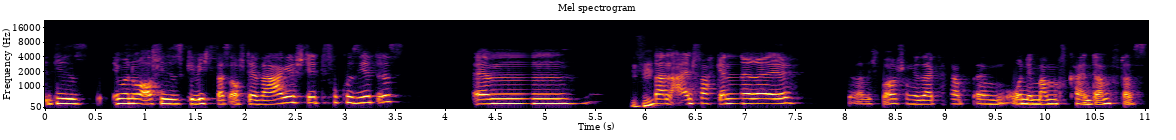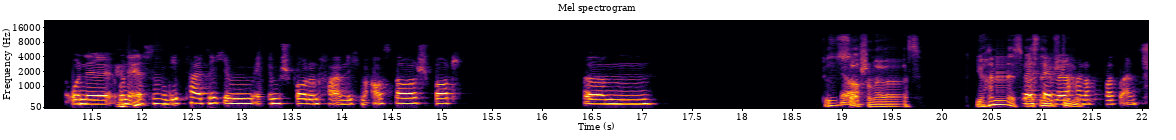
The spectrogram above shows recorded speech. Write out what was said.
dieses immer nur auf dieses Gewicht, was auf der Waage steht, fokussiert ist. Ähm, mhm. Dann einfach generell was ich vorher schon gesagt habe, ähm, ohne Mampf kein Dampf. Das ohne, ohne mhm. Essen geht's halt nicht im, im Sport und vor allem nicht im Ausdauersport. Ähm, das ist ja. auch schon mal was. Johannes, Vielleicht was fällt mir nachher noch was ein.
